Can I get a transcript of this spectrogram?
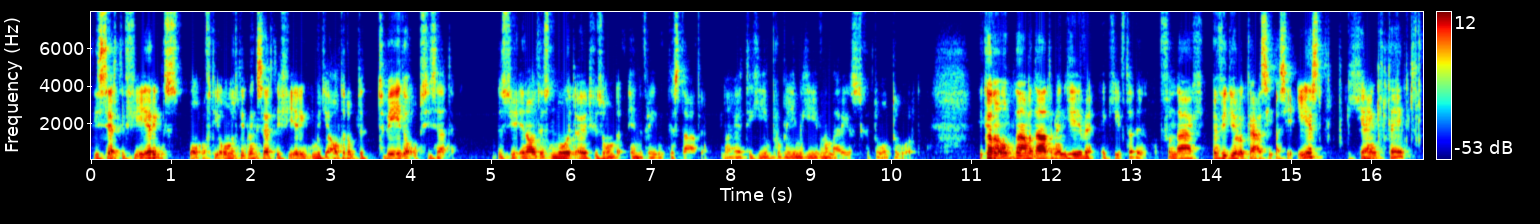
Die certificerings, of die ondertitelingscertificering, moet je altijd op de tweede optie zetten. Dus je inhoud is nooit uitgezonden in de Verenigde Staten. Dan gaat je geen problemen geven om ergens getoond te worden. Je kan een opnamedatum ingeven. Ik geef dat in op vandaag. Een videolocatie. Als je eerst Genk typt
